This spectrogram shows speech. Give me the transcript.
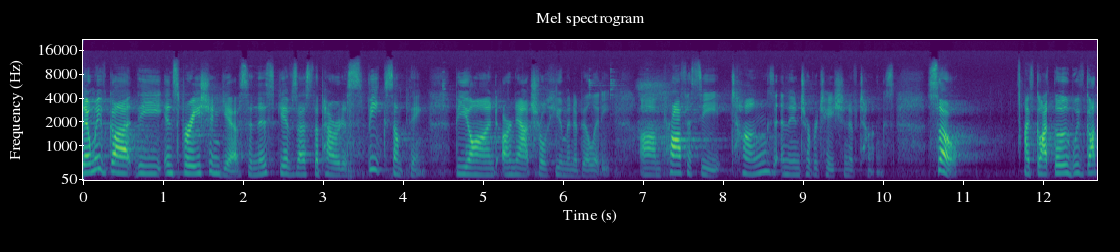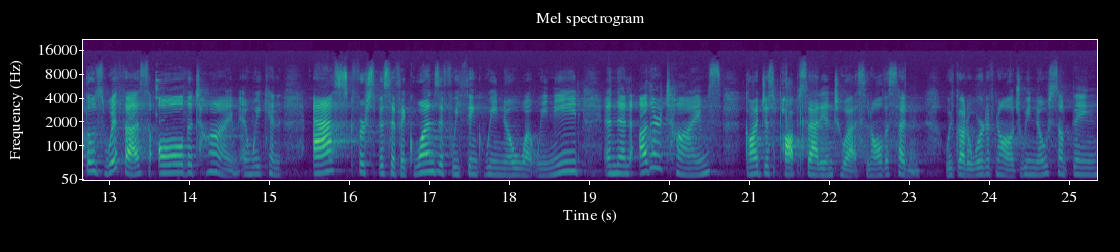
Then we've got the inspiration gifts, and this gives us the power to speak something beyond our natural human ability um, prophecy, tongues, and the interpretation of tongues. So, I've got those, we've got those with us all the time, and we can ask for specific ones if we think we know what we need. And then other times, God just pops that into us, and all of a sudden, we've got a word of knowledge. We know something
